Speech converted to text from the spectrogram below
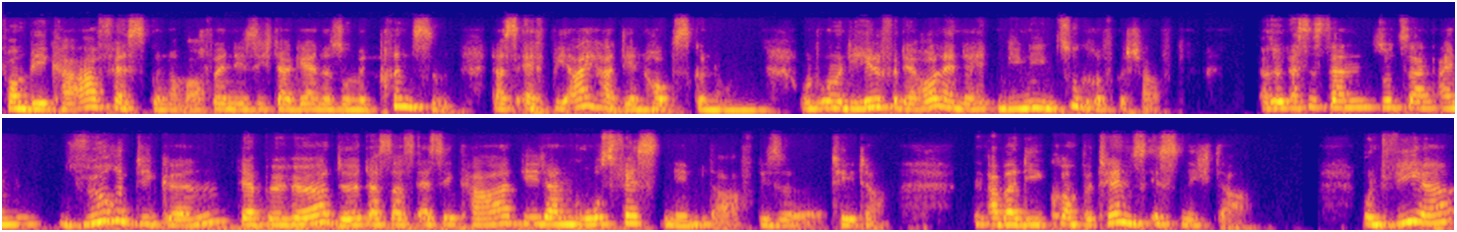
vom BKA festgenommen, auch wenn die sich da gerne so mit prinzen. Das FBI hat den Hops genommen. Und ohne die Hilfe der Holländer hätten die nie einen Zugriff geschafft. Also das ist dann sozusagen ein Würdigen der Behörde, dass das SEK die dann groß festnehmen darf, diese Täter. Aber die Kompetenz ist nicht da. Und wir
